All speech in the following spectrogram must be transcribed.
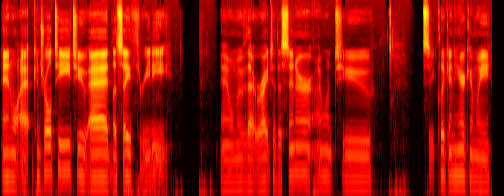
and we'll add control T to add, let's say 3D and we'll move that right to the center. I want to see, click in here. Can we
